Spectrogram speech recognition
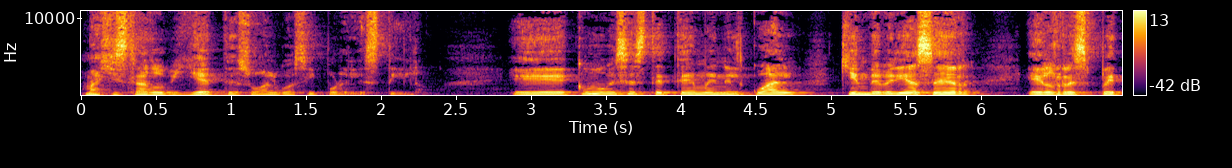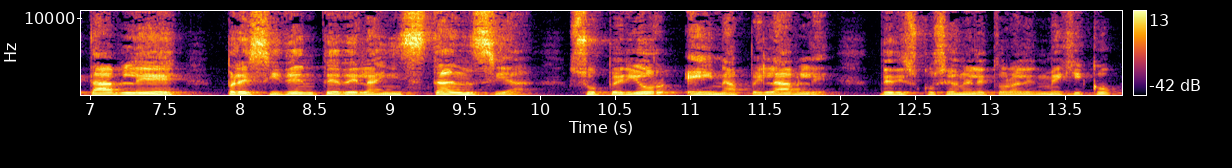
magistrado billetes o algo así por el estilo. Eh, ¿Cómo ves este tema en el cual quien debería ser el respetable presidente de la instancia superior e inapelable de discusión electoral en México,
